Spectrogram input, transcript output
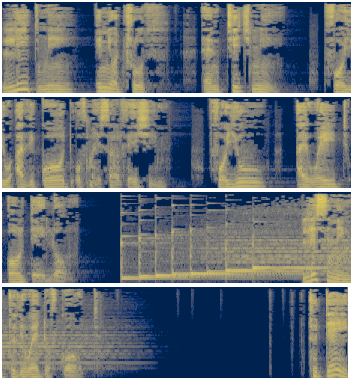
Lead me in your truth and teach me, for you are the God of my salvation. For you I wait all day long. Listening to the word of God. Today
